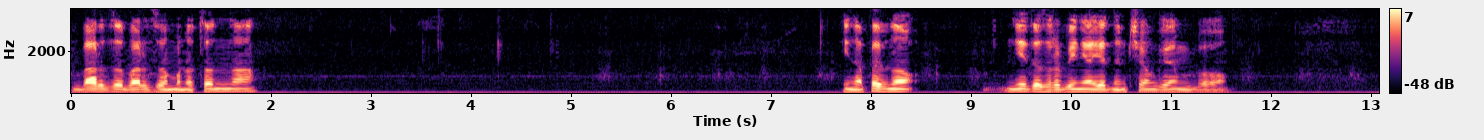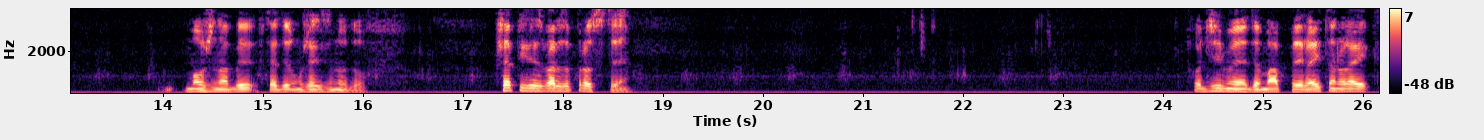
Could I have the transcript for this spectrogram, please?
bardzo, bardzo monotonna. I na pewno nie do zrobienia jednym ciągiem, bo można by wtedy umrzeć z nudów. Przepis jest bardzo prosty. Wchodzimy do mapy Layton Lake.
